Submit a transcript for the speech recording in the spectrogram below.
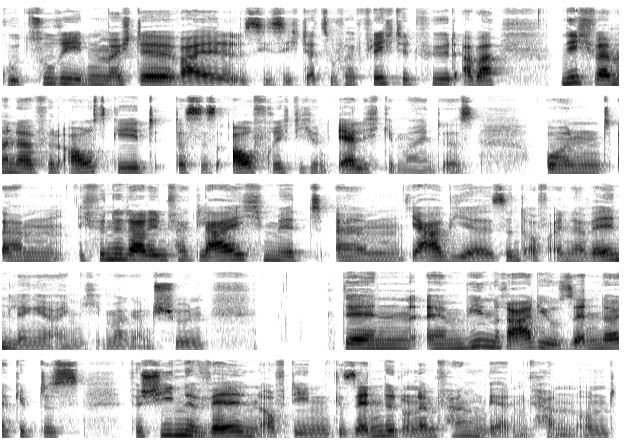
gut zureden möchte, weil sie sich dazu verpflichtet fühlt, aber nicht, weil man davon ausgeht, dass es aufrichtig und ehrlich gemeint ist. Und ähm, ich finde da den Vergleich mit, ähm, ja, wir sind auf einer Wellenlänge eigentlich immer ganz schön. Denn ähm, wie ein Radiosender gibt es verschiedene Wellen, auf denen gesendet und empfangen werden kann. Und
